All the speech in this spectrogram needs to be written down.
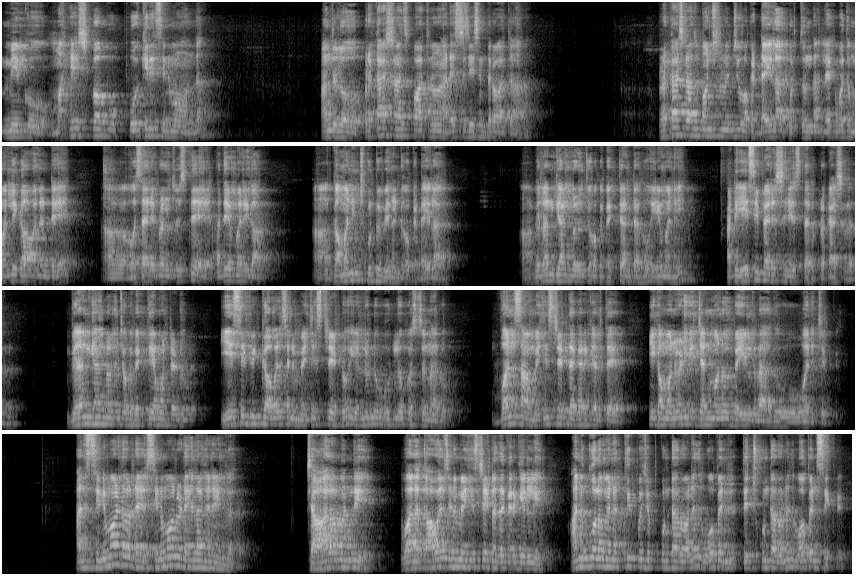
మీకు మహేష్ బాబు పోకిరి సినిమా ఉందా? అందులో ప్రకాష్ రాజ్ పాత్రను అరెస్ట్ చేసిన తర్వాత ప్రకాష్ రాజ్ మనుషుల నుంచి ఒక డైలాగ్ గుర్తుందా? లేకపోతే మళ్ళీ కావాలంటే ఒకసారి ఎప్పుడైనా చూస్తే అదే పనిగా గమనించుకుంటూ వినండి ఒక డైలాగ్. విలన్ గ్యాంగ్లో నుంచి ఒక వ్యక్తి అంటారు ఏమని? అటు ఏసీపీ అరెస్ట్ చేస్తారు ప్రకాష్ రాజ్ని. విలన్ గ్యాంగ్లో నుంచి ఒక వ్యక్తి ఏమంటాడు? ఏసీబీకి కావాల్సిన మెజిస్ట్రేట్ ఎల్లుండి ఊర్లోకి వస్తున్నారు. వన్స్ ఆ మెజిస్ట్రేట్ దగ్గరికి వెళ్తే ఇక మనోడికి జన్మలో బెయిల్ రాదు అని చెప్పి. అది సినిమాలో డై సినిమాలో డైలాగ్ అనేం కాదు. చాలామంది వాళ్ళకి కావాల్సిన మెజిస్ట్రేట్ల దగ్గరికి వెళ్ళి అనుకూలమైన తీర్పు చెప్పుకుంటారు అనేది ఓపెన్ తెచ్చుకుంటారు అనేది ఓపెన్ సీక్రెట్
